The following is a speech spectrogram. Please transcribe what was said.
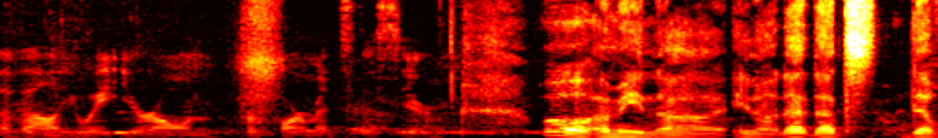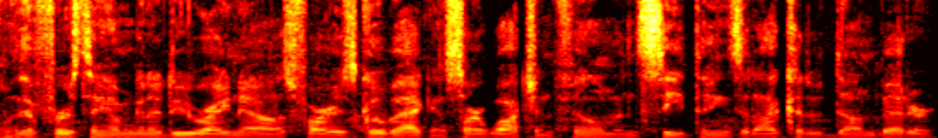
evaluate your own performance this year? Well, I mean, uh, you know, that that's definitely the first thing I'm going to do right now, as far as go back and start watching film and see things that I could have done better.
